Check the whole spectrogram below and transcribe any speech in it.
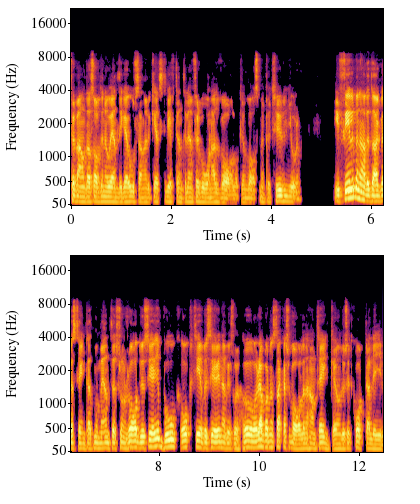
förvandlas av den oändliga osannolikhetsdriften till en förvånad val och en vas med petunior. I filmen hade Douglas tänkt att momentet från radioserie, bok och tv-serie när vi får höra vad den stackars valen han tänka under sitt korta liv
